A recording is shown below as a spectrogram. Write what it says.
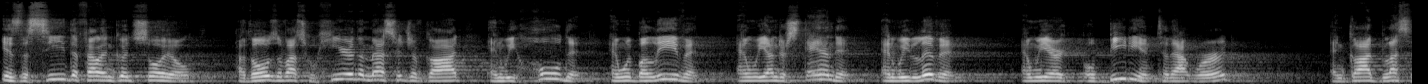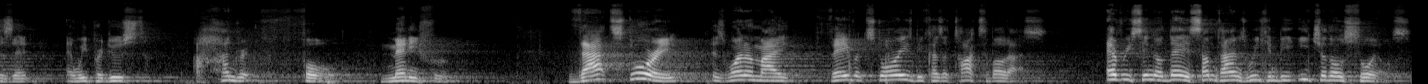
is the seed that fell in good soil are those of us who hear the message of God and we hold it and we believe it and we understand it and we live it and we are obedient to that word and God blesses it and we produce a hundredfold, many fruit. That story is one of my favorite stories because it talks about us. Every single day, sometimes we can be each of those soils.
